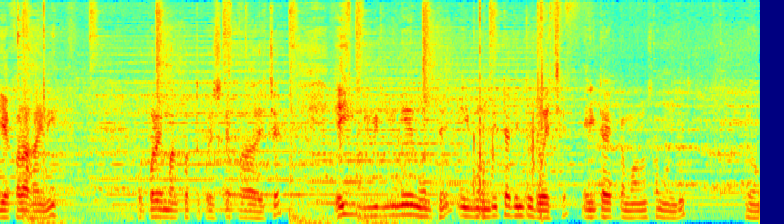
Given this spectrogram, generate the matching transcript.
ইয়ে করা হয়নি। উপরে মালপত্র পরিষ্কার করা হয়েছে। এই বিল্ডিংয়ের মধ্যে, এই মন্দিরটা কিন্তু রয়েছে। এইটা একটা মনসা মন্দির এবং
